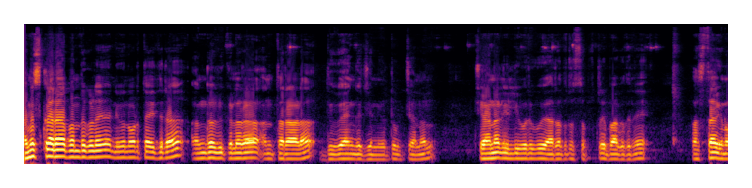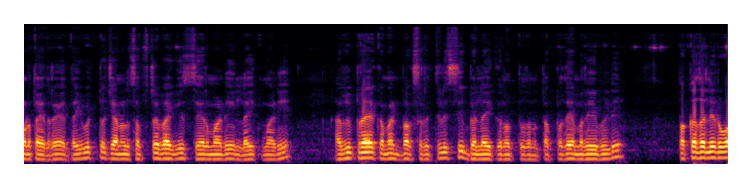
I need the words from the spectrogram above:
ನಮಸ್ಕಾರ ಬಂಧುಗಳೇ, ನೀವು ನೋಡ್ತಾ ಇದ್ದೀರಾ ಅಂಗವಿಕಲರ ಅಂತರಾಳ ದಿವ್ಯಾಂಗಜನ್ ಯೂಟ್ಯೂಬ್ ಚಾನಲ್ ಚಾನಲ್ ಇಲ್ಲಿವರೆಗೂ ಯಾರಾದರೂ ಸಬ್ಸ್ಕ್ರೈಬ್ ಆಗದೇ ಹೊಸದಾಗಿ ನೋಡ್ತಾ ಇದ್ದರೆ ದಯವಿಟ್ಟು ಚಾನಲ್ ಸಬ್ಸ್ಕ್ರೈಬ್ ಆಗಿ ಶೇರ್ ಮಾಡಿ ಲೈಕ್ ಮಾಡಿ. ಅಭಿಪ್ರಾಯ ಕಮೆಂಟ್ ಬಾಕ್ಸಲ್ಲಿ ತಿಳಿಸಿ ಬೆಲ್ ಐಕನ್ ಒತ್ತೋದನ್ನು ತಪ್ಪದೇ ಮರೆಯಬೇಡಿ. ಪಕ್ಕದಲ್ಲಿರುವ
